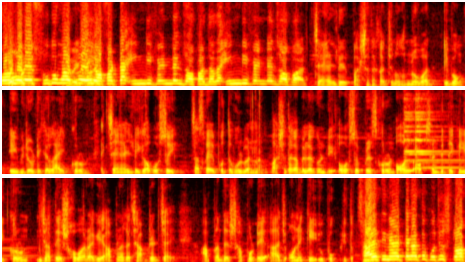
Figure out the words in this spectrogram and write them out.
কম Oh, দামে শুধুমাত্র এই অফারটা ইন্ডিপেন্ডেন্স অফার দাদা ইন্ডিপেন্ডেন্স অফার চ্যানেলটির পাশে থাকার জন্য ধন্যবাদ এবং এই ভিডিওটিকে লাইক করুন। চ্যানেলটিকে অবশ্যই সাবস্ক্রাইব করতে ভুলবেন না। পাশে থাকা বেলাইকনটি অবশ্যই প্রেস করুন। অল অপশানটিতে ক্লিক করুন, যাতে সবার আগে আপনার কাছে আপডেট যায়। আপনাদের সাপোর্টে আজ অনেকেই উপকৃত। সাড়ে তিন হাজার টাকা তো প্রচুর স্টক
